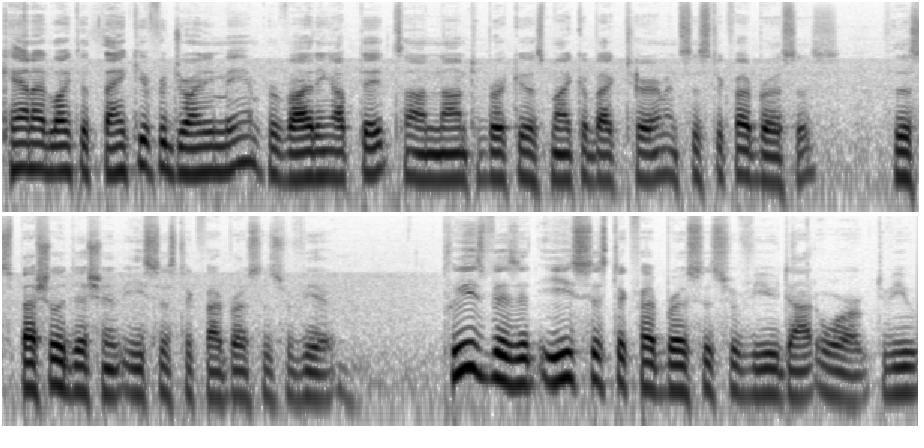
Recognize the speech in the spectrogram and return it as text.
Ken, I'd like to thank you for joining me and providing updates on non-tuberculous mycobacterium and cystic fibrosis for this special edition of eCystic Fibrosis Review. Please visit ecysticfibrosisreview.org to view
